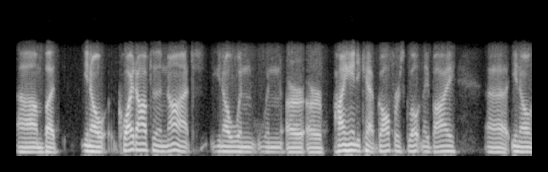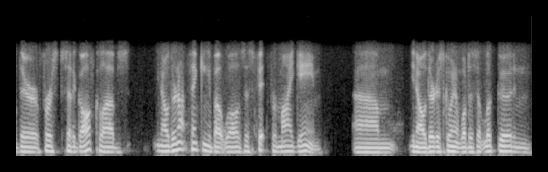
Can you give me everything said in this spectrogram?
um, but you know, quite often than not, you know, when when our, our high handicap golfers go out and they buy, uh, you know, their first set of golf clubs, you know, they're not thinking about, well, is this fit for my game? Um, you know, they're just going, well, does it look good and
